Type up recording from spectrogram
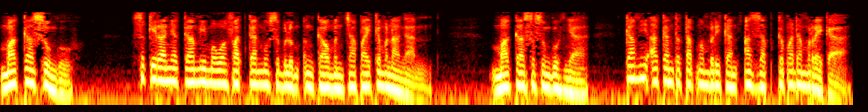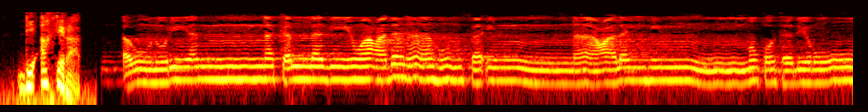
Maka sungguh, sekiranya kami mewafatkanmu sebelum engkau mencapai kemenangan, maka sesungguhnya kami akan tetap memberikan azab kepada mereka di akhirat. أو نرينك الذي وعدناهم فإنا عليهم مقتدرون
